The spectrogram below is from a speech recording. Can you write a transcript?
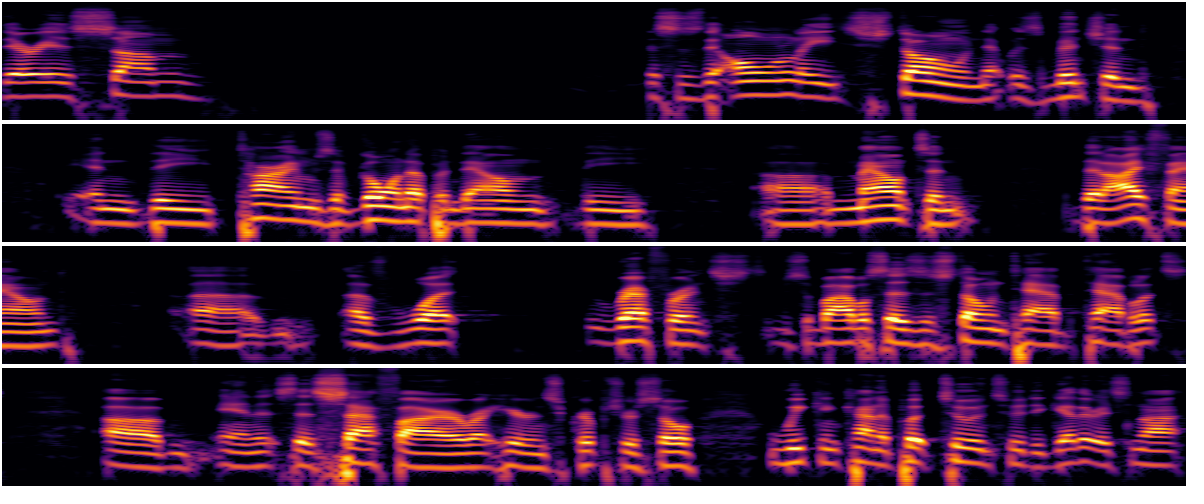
there is some, this is the only stone that was mentioned in the times of going up and down the uh, mountain that I found uh, of what referenced. The Bible says the stone tab tablets, um, and it says sapphire right here in Scripture. So we can kind of put two and two together. It's not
